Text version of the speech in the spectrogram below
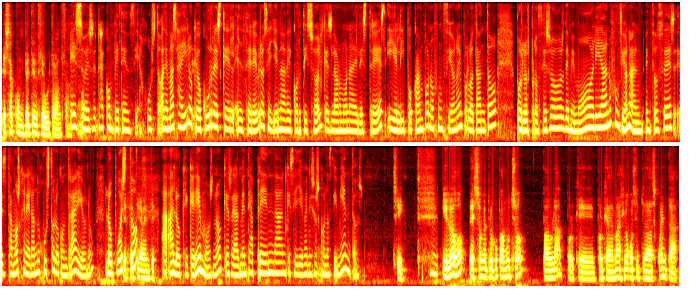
esa competencia ultranza. Eso es la competencia, justo. Además ahí lo que ocurre es que el, cerebro se llena de cortisol, que es la hormona del estrés, y el hipocampo no funciona y por lo tanto pues los procesos de memoria no funcionan. Entonces estamos generando justo lo contrario, ¿no? Lo opuesto a, lo que queremos, ¿no? Que realmente aprendan, que se lleven esos conocimientos. Sí. Mm. Y luego, eso me preocupa mucho, Paula, porque, porque además luego si te das cuenta,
